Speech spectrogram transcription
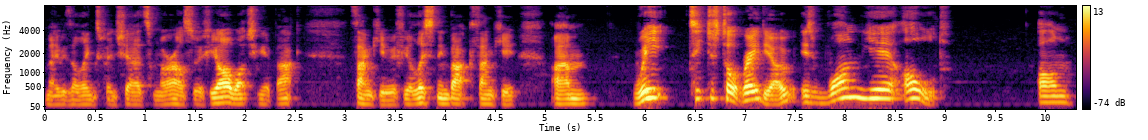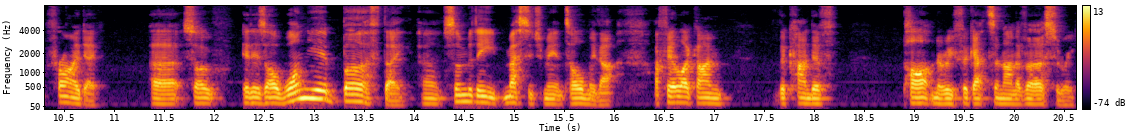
maybe the link's been shared somewhere else. So if you are watching it back, thank you. If you're listening back, thank you. Um, we Teachers Talk Radio is one year old on Friday. Uh, so it is our one year birthday. Uh, somebody messaged me and told me that. I feel like I'm the kind of partner who forgets an anniversary.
